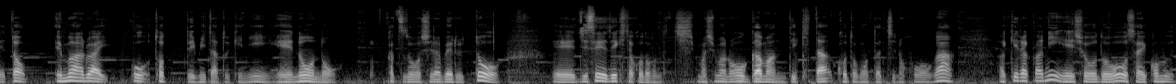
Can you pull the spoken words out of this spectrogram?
えっ、ー、と MRI を取ってみた時に、えー、脳の活動を調べると、えー、自制できた子どもたちマシュマロを我慢できた子どもたちの方が明らかに、え衝動を抑え込む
